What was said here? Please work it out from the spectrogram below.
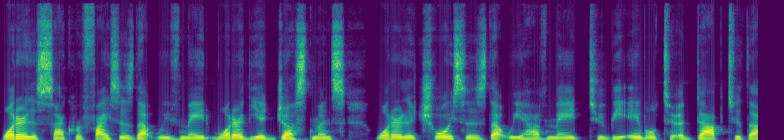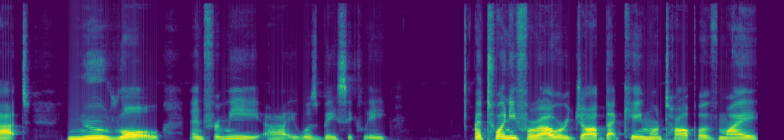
What are the sacrifices that we've made? What are the adjustments? What are the choices that we have made to be able to adapt to that new role? And for me, uh, it was basically a 24 hour job that came on top of my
